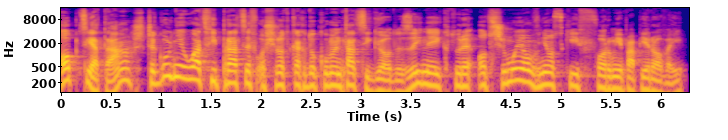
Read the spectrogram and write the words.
Opcja ta szczególnie ułatwi pracę w ośrodkach dokumentacji geodezyjnej, które otrzymują wnioski w formie papierowej,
